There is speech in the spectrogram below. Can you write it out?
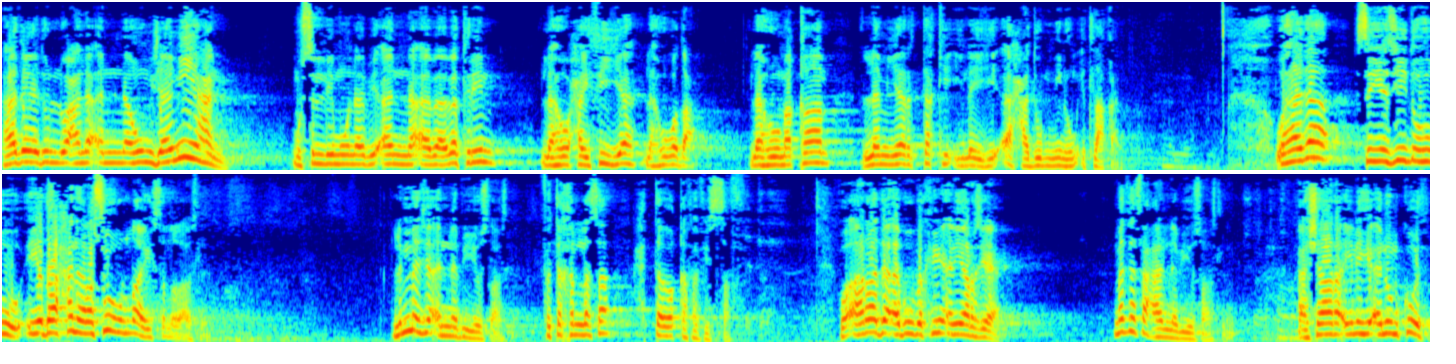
هذا يدل على أنهم جميعا مسلمون بأن أبا بكر له حيثية له وضع له مقام لم يرتقي إليه أحد منهم إطلاقا. وهذا سيزيده إيضاحا رسول الله صلى الله عليه وسلم. لما جاء النبي صلى الله عليه وسلم فتخلص حتى وقف في الصف. وأراد أبو بكر أن يرجع. ماذا فعل النبي صلى الله عليه وسلم؟ أشار إليه أن أمكث.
